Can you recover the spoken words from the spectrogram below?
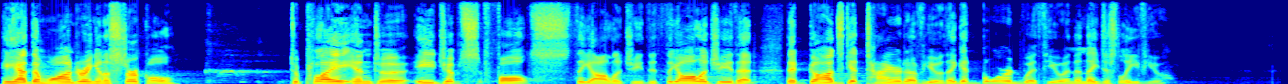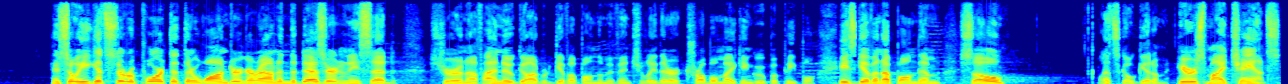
He had them wandering in a circle to play into Egypt's false theology, the theology that, that gods get tired of you, they get bored with you, and then they just leave you. And so he gets the report that they're wandering around in the desert, and he said, Sure enough, I knew God would give up on them eventually. They're a troublemaking group of people. He's given up on them, so let's go get them. Here's my chance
